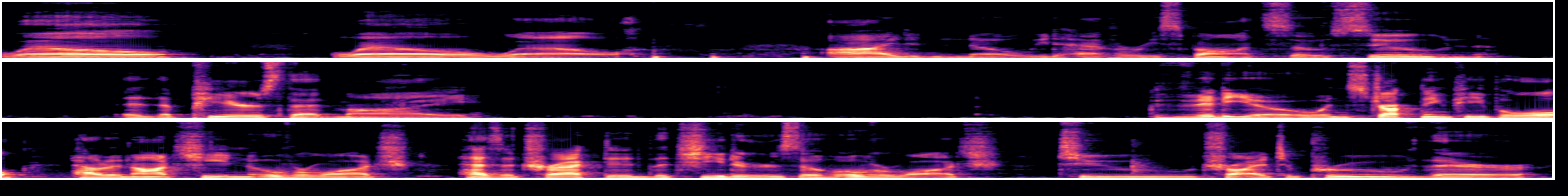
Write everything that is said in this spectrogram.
Well, well, well. I didn't know we'd have a response so soon. It appears that my video instructing people how to not cheat in Overwatch has attracted the cheaters of Overwatch to try to prove their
